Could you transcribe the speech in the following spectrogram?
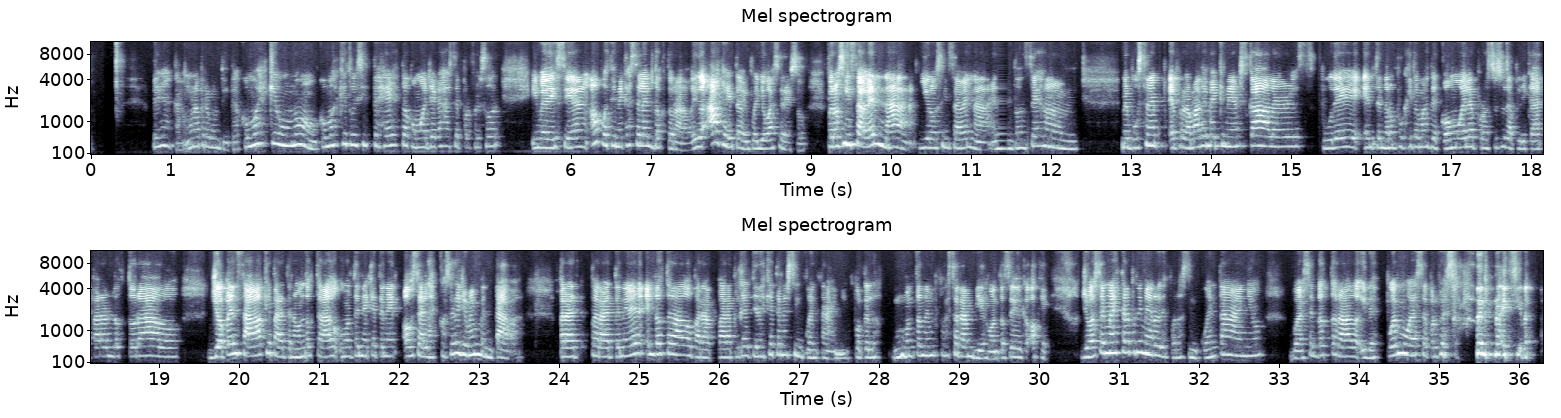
ven acá, una preguntita, ¿cómo es que uno, cómo es que tú hiciste esto? ¿Cómo llegas a ser profesor? Y me decían, oh, pues tiene que hacer el doctorado. Y digo, ah, ok, está bien, pues yo voy a hacer eso. Pero sin saber nada, yo sin saber nada. Entonces, um, me puse en el, programa de McNair Scholars, pude entender un poquito más de cómo era el proceso de aplicar para el doctorado. Yo pensaba que para tener un doctorado uno tenía que tener, o sea, las cosas que yo me inventaba. Para, para tener el doctorado, para, para aplicar, tienes que tener 50 años, porque los, un montón de mis profesores eran viejos. Entonces, digo, ok, yo voy a ser maestra primero y después de los 50 años voy a hacer doctorado y después me voy a ser profesora de la universidad.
